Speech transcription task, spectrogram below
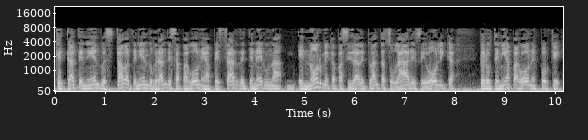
que está teniendo, estaba teniendo grandes apagones a pesar de tener una enorme capacidad de plantas solares, eólicas, pero tenía apagones porque,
